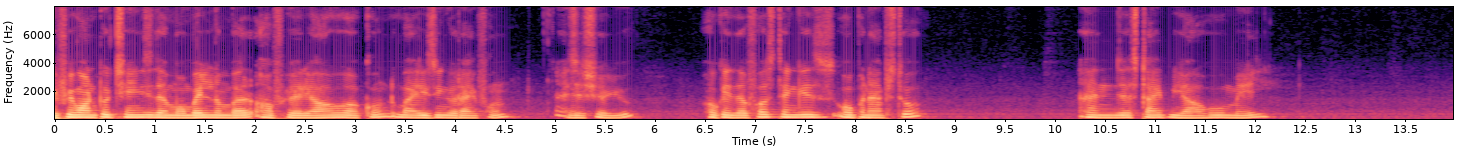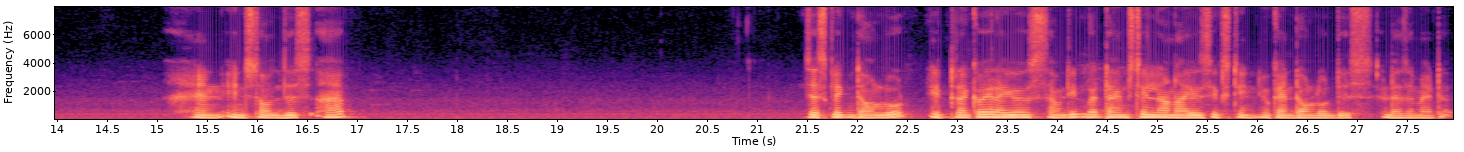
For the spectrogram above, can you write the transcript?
if you want to change the mobile number of your yahoo account by using your iphone i just show you. Okay the first thing is open app store and just type yahoo mail and install this app. Just click download. It require ios 17 but i'm still on ios 16 you can download this. It doesn't matter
